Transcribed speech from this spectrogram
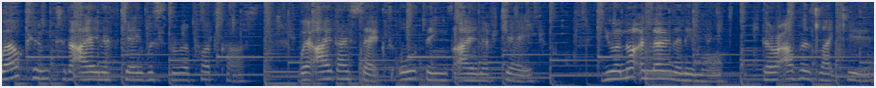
Welcome to the INFJ Whisperer podcast, where I dissect all things INFJ. You are not alone anymore. There are others like you.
